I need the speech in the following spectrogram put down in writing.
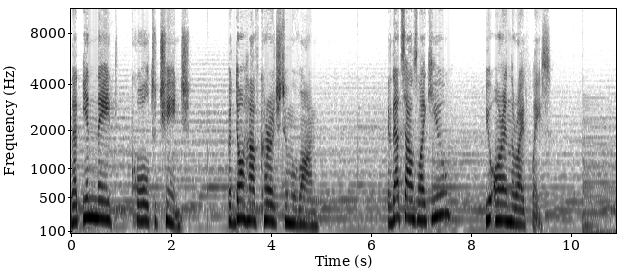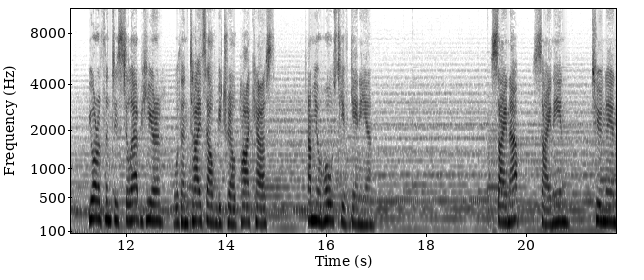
that innate call to change, but don't have courage to move on. If that sounds like you, you are in the right place. Your Authenticity Lab here with Anti Self Betrayal Podcast. I'm your host, Evgenia. Sign up, sign in, tune in.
